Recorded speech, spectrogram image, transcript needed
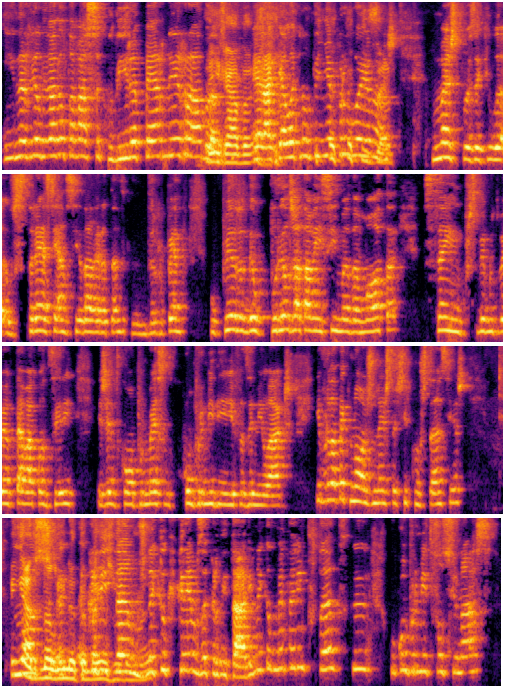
E na realidade ele estava a sacudir a perna errada. errada. Era aquela que não tinha problemas. mas depois aquilo, o stress e a ansiedade era tanto que de repente o Pedro deu por ele já estava em cima da moto sem perceber muito bem o que estava a acontecer e a gente com a promessa de que comprimido iria fazer milagres. E a verdade é que nós, nestas circunstâncias, e também acreditamos ajuda, é? naquilo que queremos acreditar e naquele momento era importante que o comprimido funcionasse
